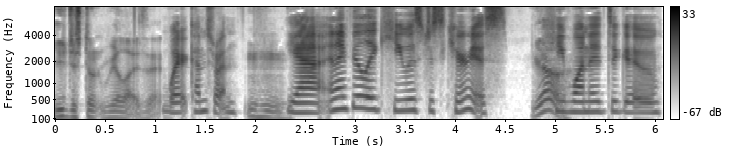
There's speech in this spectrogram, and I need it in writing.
you just don't realize it. Where it comes from. Mm-hmm. Yeah. And I feel like he was just curious. Yeah. he wanted to go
